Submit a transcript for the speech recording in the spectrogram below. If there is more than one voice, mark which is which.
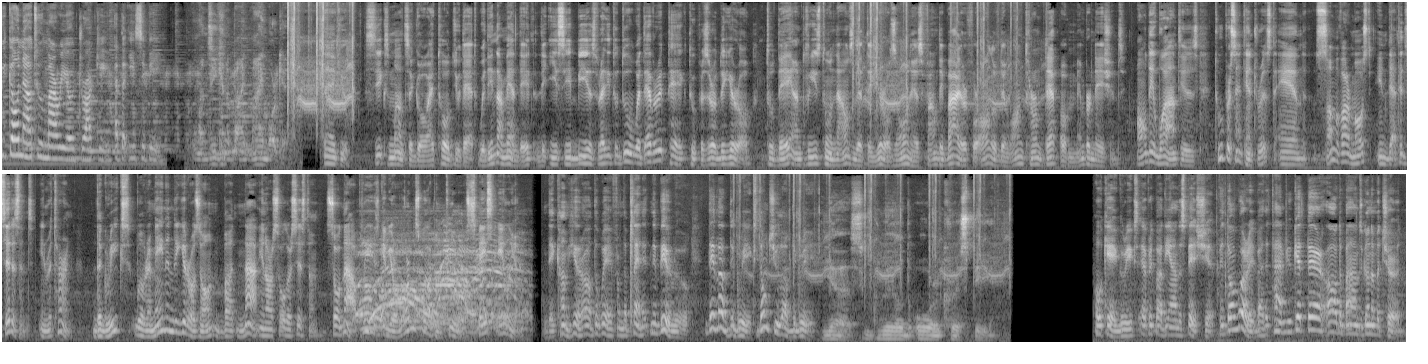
Speaker 1: We go now to Mario Draghi at the ECB.
Speaker 2: When's he gonna buy my mortgage?
Speaker 3: Thank you. Six months ago, I told you that within our mandate, the ECB is ready to do whatever it takes to preserve the euro. Today, I'm pleased to announce that the eurozone has found a buyer for all of the long-term debt of member nations. All they want is 2% interest and some of our most indebted citizens in return. The Greeks will remain in the eurozone, but not in our solar system. So now, please give your warmest welcome to Space Alien. They come here all the way from the planet Nibiru. They love the Greeks. Don't you love the Greeks?
Speaker 4: Yes, grilled or crispy.
Speaker 3: Okay, Greeks, everybody on the spaceship. And don't worry, by the time you get there, all the bombs gonna mature.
